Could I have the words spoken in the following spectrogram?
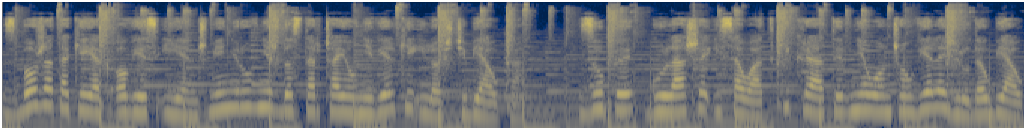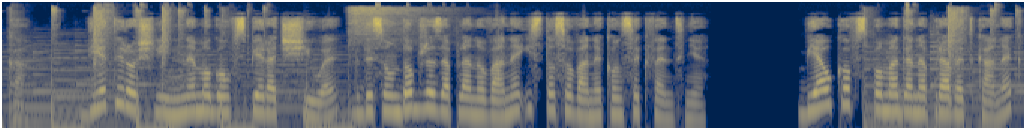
Zboża takie jak owies i jęczmień również dostarczają niewielkie ilości białka. Zupy, gulasze i sałatki kreatywnie łączą wiele źródeł białka. Diety roślinne mogą wspierać siłę, gdy są dobrze zaplanowane i stosowane konsekwentnie. Białko wspomaga naprawę tkanek,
